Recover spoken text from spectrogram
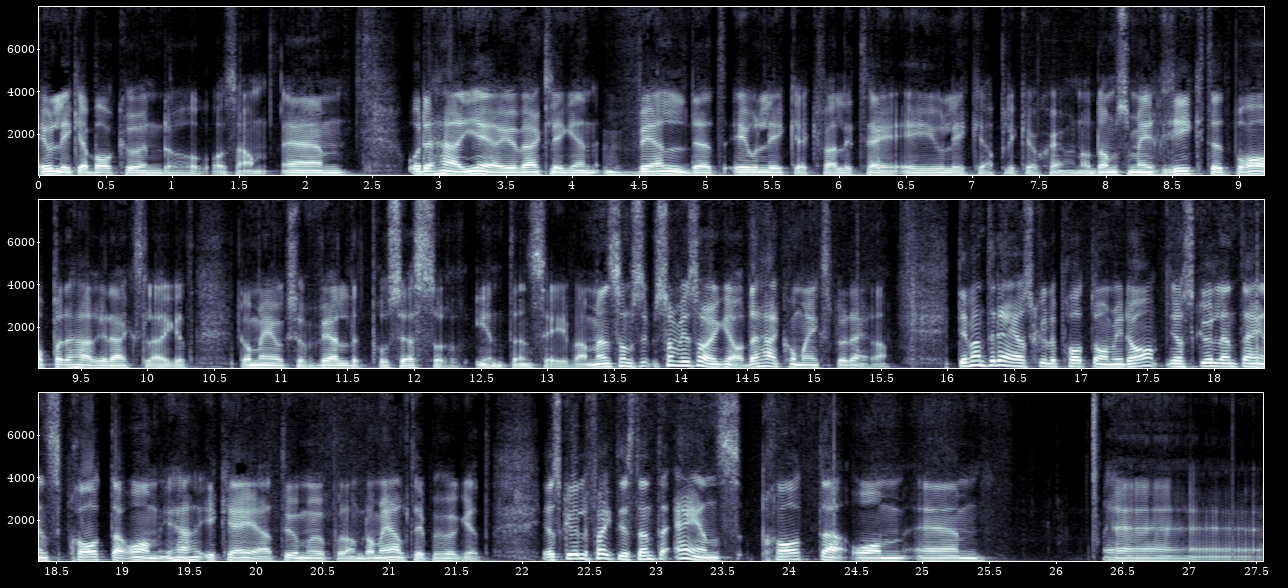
olika bakgrunder och så. Um, och det här ger ju verkligen väldigt olika kvalitet i olika applikationer. De som är riktigt bra på det här i dagsläget, de är också väldigt processorintensiva. Men som, som vi sa igår, det här kommer att explodera. Det var inte det jag skulle prata om idag. Jag skulle inte ens prata om ja, Ikea, tumme upp på dem, de är alltid på hugget. Jag skulle faktiskt inte ens prata om um, eh,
